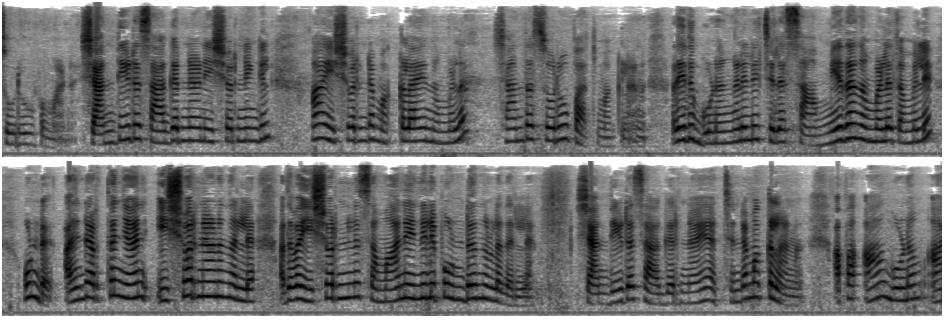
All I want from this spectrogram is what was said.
സ്വരൂപമാണ്. ശാന്തിയുടെ സാഗരനാണ് ഈശ്വരനെങ്കിൽ ആ ഈശ്വരന്റെ മക്കളായി നമ്മൾ ശാന്ത സ്വരൂപാത്മാക്കളാണ്. അതായത് ഗുണങ്ങളിൽ ചില സാമ്യത നമ്മൾ തമ്മിൽ ഉണ്ട്. അതിന്റെ അർത്ഥം ഞാൻ ഈശ്വരനാണെന്നല്ല അഥവാ ഈശ്വരനിൽ സമാനം എന്നിലിപ്പോൾ ഉണ്ട് എന്നുള്ളതല്ല. ശാന്തിയുടെ സാഗരനായ അച്ഛന്റെ മക്കളാണ്. അപ്പൊ ആ ഗുണം ആ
